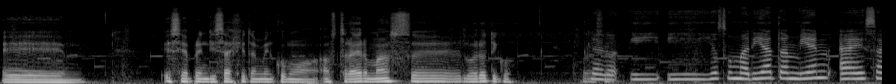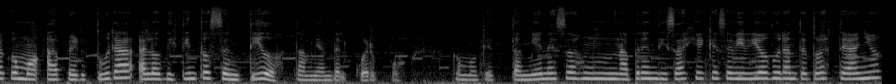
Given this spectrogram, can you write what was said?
eh, ese aprendizaje también como abstraer más eh, lo erótico. Claro, y, y yo sumaría también a esa como apertura a los distintos sentidos también del cuerpo. Como que también eso es un aprendizaje que se vivió durante todo este año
